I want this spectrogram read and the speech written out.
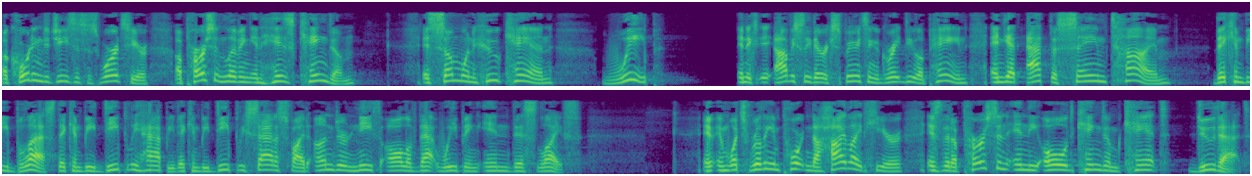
According to Jesus' words here, a person living in his kingdom is someone who can weep, and obviously they're experiencing a great deal of pain, and yet at the same time, They can be blessed. They can be deeply happy. They can be deeply satisfied underneath all of that weeping in this life. And, and what's really important to highlight here is that a person in the old kingdom can't do that.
